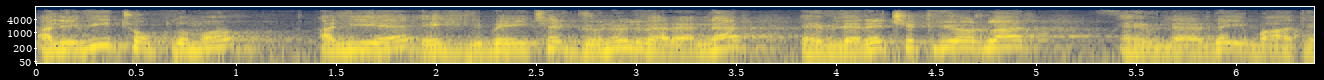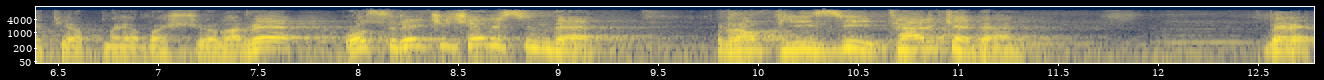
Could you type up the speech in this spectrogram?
Alevi toplumu Ali'ye, Ehli Beyt'e gönül verenler evlere çıkıyorlar, evlerde ibadet yapmaya başlıyorlar ve o süreç içerisinde Rafizi terk eden ve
